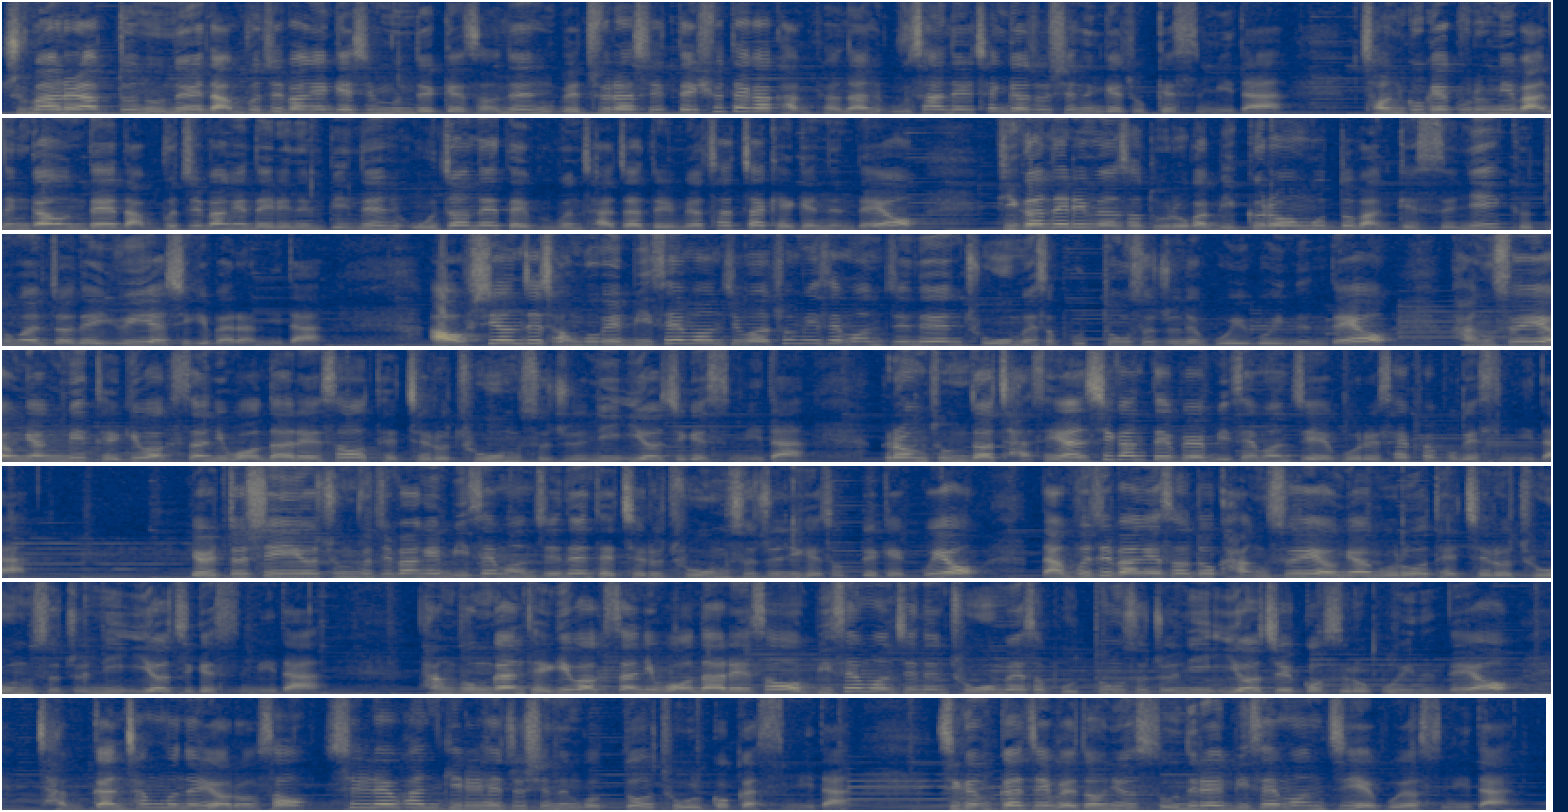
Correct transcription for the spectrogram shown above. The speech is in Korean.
주말을 앞둔 오늘 남부지방에 계신 분들께서는 외출하실 때 휴대가 간편한 우산을 챙겨주시는 게 좋겠습니다. 전국에 구름이 많은 가운데 남부지방에 내리는 비는 오전에 대부분 잦아들며 차차 개겠는데요. 비가 내리면서 도로가 미끄러운 곳도 많겠으니 교통안전에 유의하시기 바랍니다. 9시 현재 전국의 미세먼지와 초미세먼지는 좋음에서 보통 수준을 보이고 있는데요. 강수의 영향 및 대기 확산이 원활해서 대체로 좋음 수준이 이어지겠습니다. 그럼 좀 더 자세한 시간대별 미세먼지 예보를 살펴보겠습니다. 12시 이후 중부지방의 미세먼지는 대체로 좋음 수준이 계속되겠고요. 남부지방에서도 강수의 영향으로 대체로 좋음 수준이 이어지겠습니다. 당분간 대기 확산이 원활해서 미세먼지는 좋음에서 보통 수준이 이어질 것으로 보이는데요. 잠깐 창문을 열어서 실내 환기를 해주시는 것도 좋을 것 같습니다. 지금까지 웨더뉴스 오늘의 미세먼지 예보였습니다.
